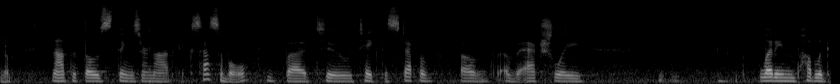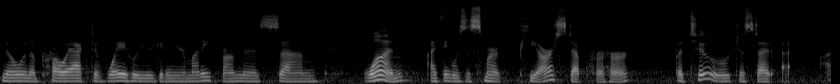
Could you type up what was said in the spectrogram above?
Yep. Not that those things are not accessible, but to take the step of, of, of actually letting the public know in a proactive way who you're getting your money from is um, one, I think was a smart PR step for her, but two, just I, I,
